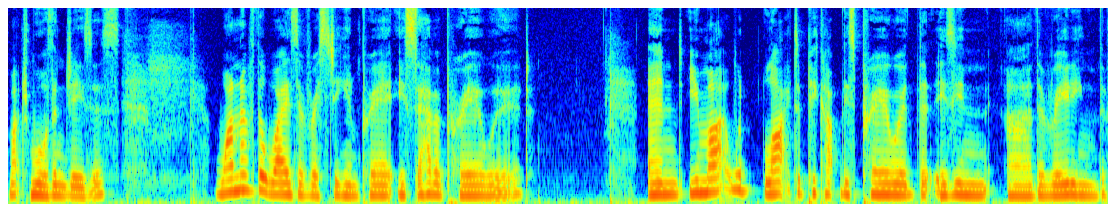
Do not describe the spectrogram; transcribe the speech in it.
much more than Jesus, one of the ways of resting in prayer is to have a prayer word. And you might would like to pick up this prayer word that is in uh, the reading, the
